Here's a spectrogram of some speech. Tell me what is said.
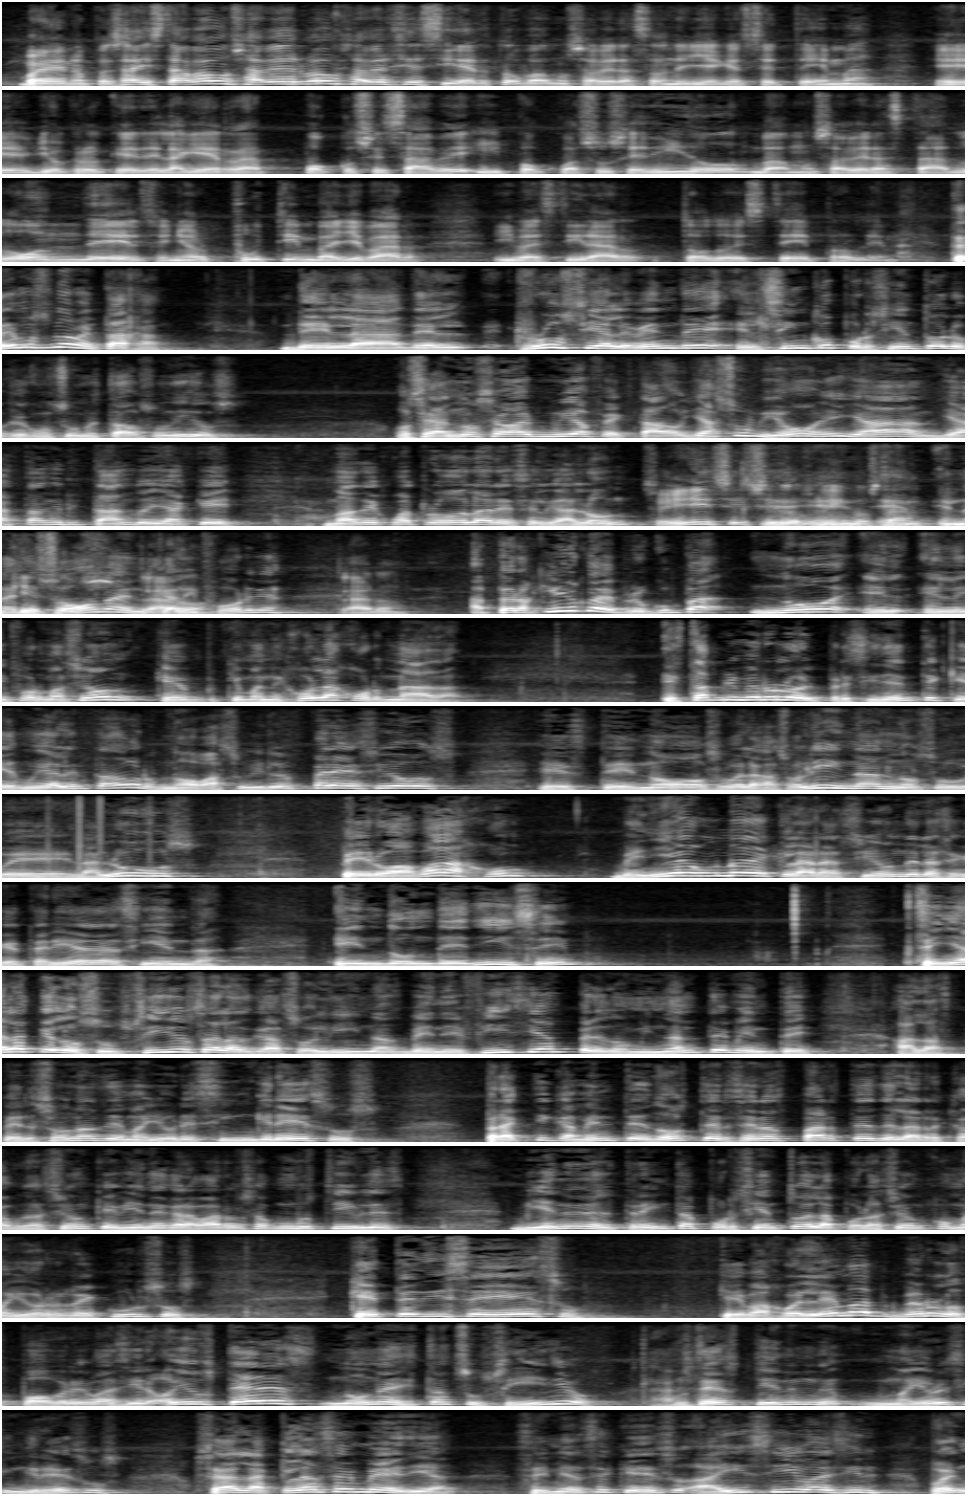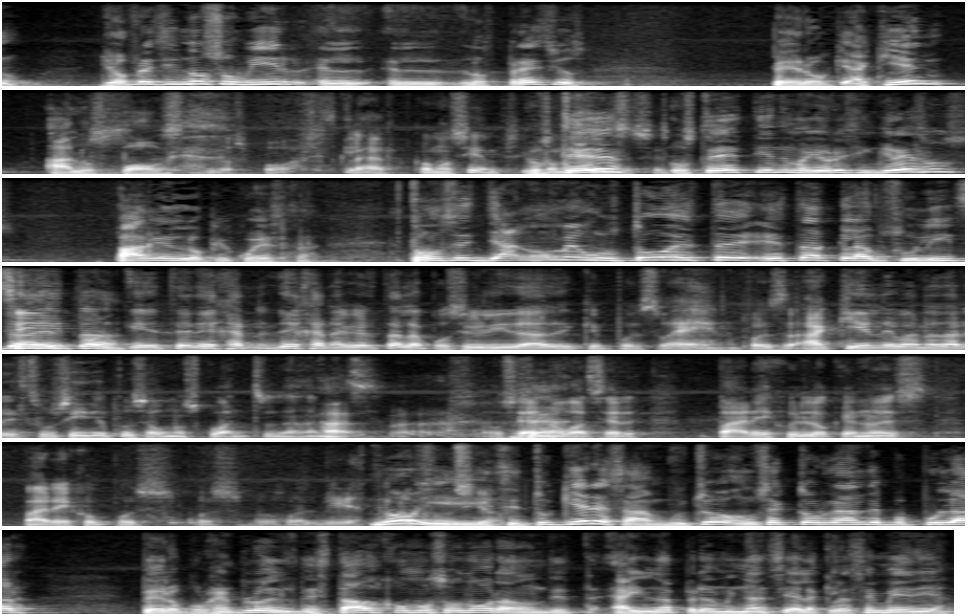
Bueno, pues ahí está. Vamos a ver, vamos a ver si es cierto, vamos a ver hasta dónde llega este tema. Eh, yo creo que de la guerra poco se sabe y poco ha sucedido. Vamos a ver hasta dónde el señor Putin va a llevar y va a estirar todo este problema. Tenemos una ventaja. De la, del, Rusia le vende el 5% de lo que consume Estados Unidos. O sea, no se va a ver muy afectado. Ya subió, ¿eh? ya, ya están gritando ya que más de 4 dólares el galón. Sí, sí, sí, eh, los en, gringos están en- en Arizona, en claro, California. Claro. Ah, Pero aquí lo que me preocupa, no en, en la información que, que manejó la jornada, está primero lo del presidente que es muy alentador, no va a subir los precios, este, no sube la gasolina, no sube la luz, pero abajo venía una declaración de la Secretaría de Hacienda en donde dice, señala que los subsidios a las gasolinas benefician predominantemente a las personas de mayores ingresos. Prácticamente dos terceras partes de la recaudación que viene a grabar los combustibles viene del 30% de la población con mayores recursos. ¿Qué te dice eso? Que bajo el lema primero los pobres va a decir, oye, ustedes no necesitan subsidio, ustedes tienen mayores ingresos. O sea, la clase media, se me hace que eso, ahí sí va a decir, bueno, yo ofrecí no subir el- el- los precios, pero ¿a quién? A los pobres. Los pobres, claro, como siempre. como Ustedes, siempre. ustedes tienen mayores ingresos, paguen lo que cuesta. Entonces ya no me gustó este, esta clausulita. Sí, esta- porque te dejan, dejan abierta la posibilidad de que, pues, bueno, pues, ¿a quién le van a dar el subsidio? Pues a unos cuantos nada más. o, sea, sea- no va a ser parejo, y lo que no es parejo, pues, pues, pues, olvídate. No, No, y si tú quieres a mucho, un sector grande popular, pero por ejemplo en estados como Sonora, donde hay una predominancia de la clase media,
